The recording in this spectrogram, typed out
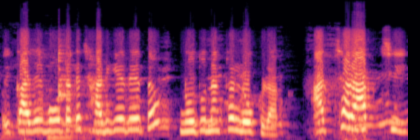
ওই কাজের বউটাকে ছাড়িয়ে দে তো, নতুন একটা লোক রাখ। আচ্ছা রাখছি।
